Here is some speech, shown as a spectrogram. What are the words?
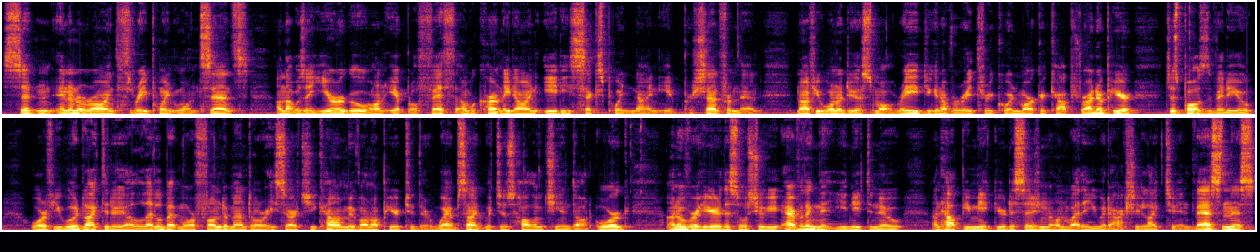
sitting in and around 3.1 cents. And that was a year ago on April 5th. And we're currently down 86.98% from then. Now, if you want to do a small read, you can have a read through CoinMarketCap's right up here. Just pause the video. Or if you would like to do a little bit more fundamental research, you can move on up here to their website, which is holochain.org. And over here, this will show you everything that you need to know and help you make your decision on whether you would actually like to invest in this.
